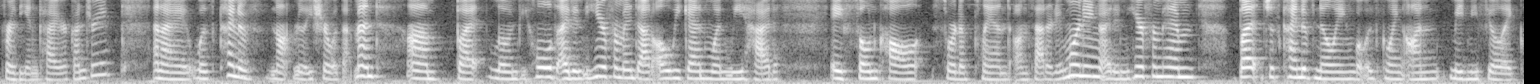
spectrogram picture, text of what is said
for the entire country, and I was kind of not really sure what that meant. Um, but lo and behold, I didn't hear from my dad all weekend when we had a phone call sort of planned on Saturday morning. I didn't hear from him, but just kind of knowing what was going on made me feel like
